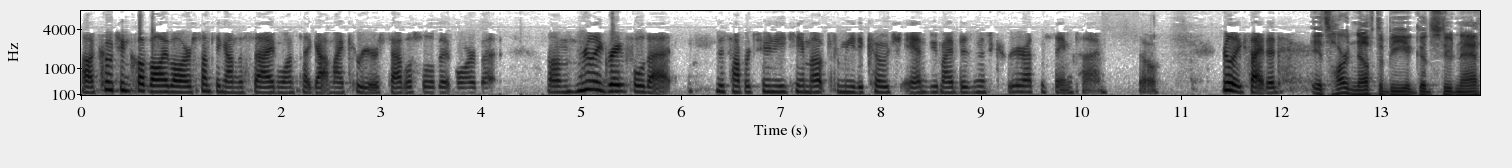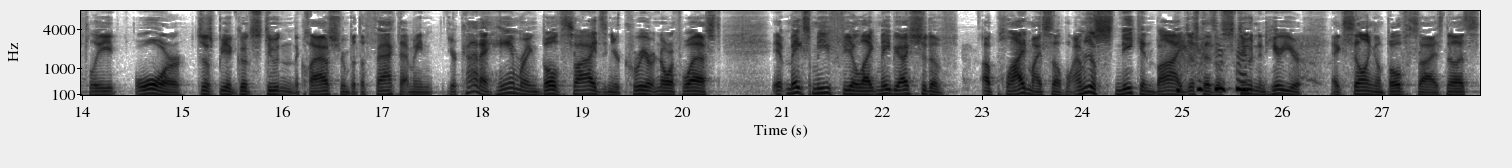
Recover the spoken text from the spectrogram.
uh, coaching club volleyball or something on the side once I got my career established a little bit more. But I'm really grateful that this opportunity came up for me to coach and do my business career at the same time. So really excited. It's hard enough to be a good student athlete or just be a good student in the classroom, but the fact that I mean you're kind of hammering both sides in your career at Northwest, it makes me feel like maybe I should have applied myself. I'm just sneaking by just as a student, and here you're excelling on both sides. No, it's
